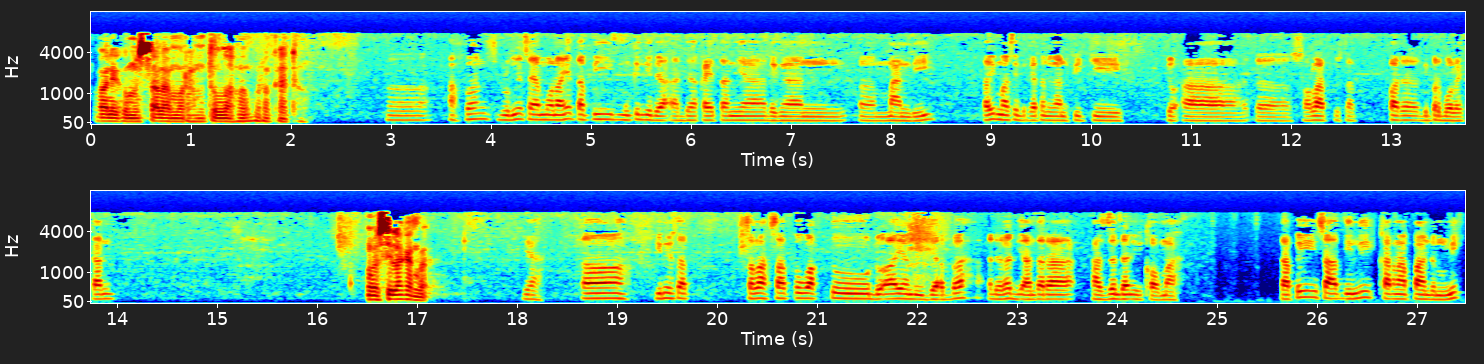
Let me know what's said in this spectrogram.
Waalaikumsalam warahmatullahi wabarakatuh. Uh, Afwan, sebelumnya saya mau nanya tapi mungkin tidak ada kaitannya dengan uh, mandi, tapi masih berkaitan dengan fikih doa uh, sholat, Ustaz. Pada diperbolehkan Oh silakan Pak. Ya, uh, gini Ustaz, salah satu waktu doa yang dijabah adalah di antara azan dan iqomah. Tapi saat ini karena pandemik,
